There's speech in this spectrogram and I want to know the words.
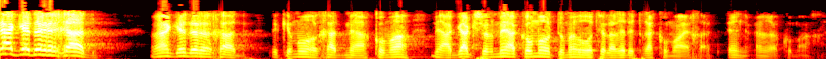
רק גדר אחד, רק גדר אחד. זה כמו אחד מהקומה, מהגג של מאה קומות, הוא אומר, הוא רוצה לרדת רק קומה אחת. אין, אין רק קומה אחת.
